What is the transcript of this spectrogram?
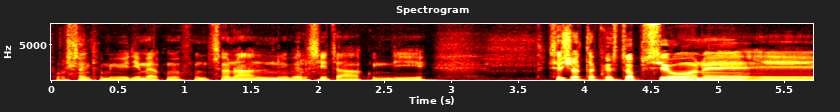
forse anche meglio di me, come funziona l'università, quindi si è scelta questa opzione e,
